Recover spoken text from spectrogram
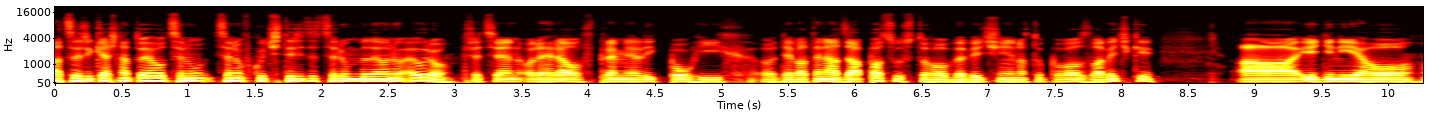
A co říkáš na tu jeho cenu, cenovku 47 milionů euro? Přece jen odehrál v Premier League pouhých 19 zápasů, z toho ve většině nastupoval z lavičky a jediný jeho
